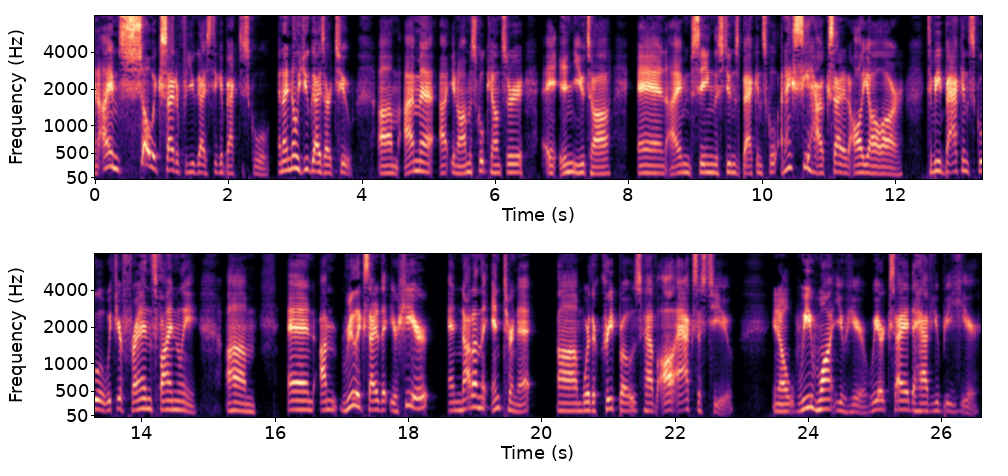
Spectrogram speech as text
And I am so excited for you guys to get back to school, and I know you guys are too. Um, I'm uh, you know, I'm a school counselor in Utah, and I'm seeing the students back in school, and I see how excited all y'all are to be back in school with your friends finally. Um, and I'm really excited that you're here and not on the internet um, where the creepos have all access to you. You know, we want you here. We are excited to have you be here.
